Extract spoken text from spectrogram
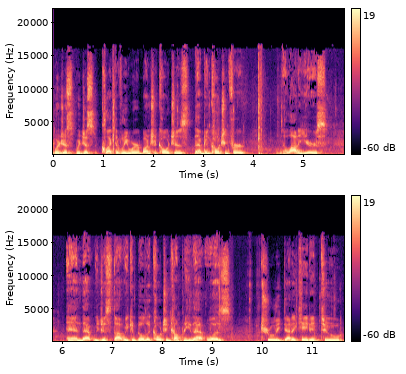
we're just we just collectively we're a bunch of coaches that have been coaching for a lot of years, and that we just thought we could build a coaching company that was truly dedicated to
